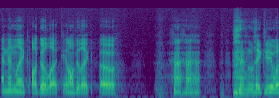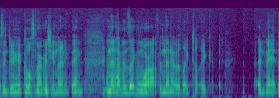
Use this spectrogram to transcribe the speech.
And then like I'll go look, and I'll be like, oh, like it wasn't doing a cool, smart machine learning thing, and that happens like more often than I would like to like admit,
